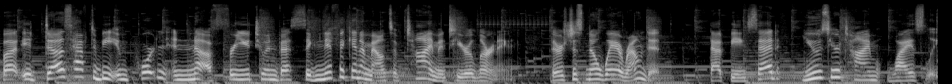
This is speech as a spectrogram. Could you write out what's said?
but it does have to be important enough for you to invest significant amounts of time into your learning. There's just no way around it. That being said, use your time wisely.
